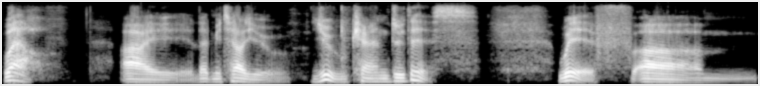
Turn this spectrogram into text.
Well, I let me tell you, you can do this with um,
